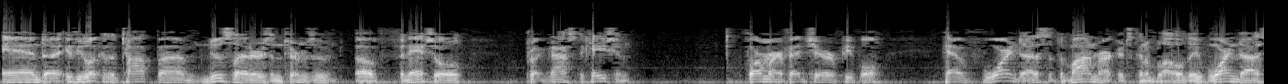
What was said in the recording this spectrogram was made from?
And uh, if you look at the top um, newsletters in terms of, of financial prognostication, former Fed chair people have warned us that the bond market's going to blow. They've warned us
